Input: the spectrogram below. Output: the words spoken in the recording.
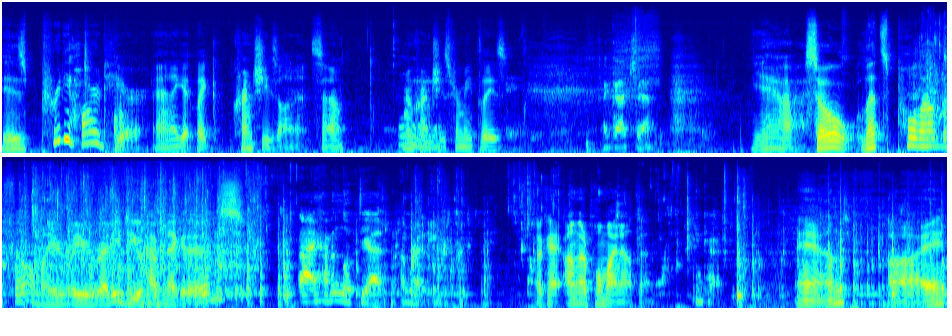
is pretty hard here and I get like crunchies on it. So no hmm. crunchies for me, please. I gotcha. Yeah. So let's pull out the film. Are you, are you ready? Do you have negatives? I haven't looked yet. I'm ready. Okay, I'm gonna pull mine out then. Okay. And I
